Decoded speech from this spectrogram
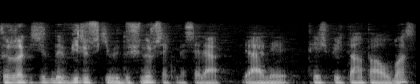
tırnak içinde virüs gibi düşünürsek mesela yani teşbihte hata olmaz.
